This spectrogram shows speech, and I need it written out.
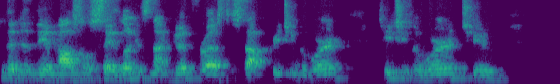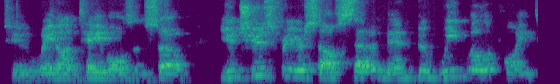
the, the apostles say, look, it's not good for us to stop preaching the word, teaching the word, to, to wait on tables. And so you choose for yourself seven men whom we will appoint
